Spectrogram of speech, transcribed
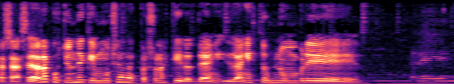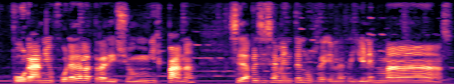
o sea, se da la cuestión de que muchas de las personas que dan, estos nombres foráneos, fuera de la tradición hispana, se da precisamente en, las regiones más,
